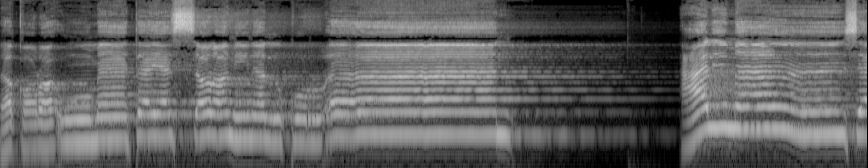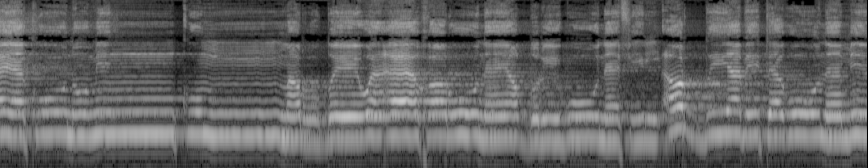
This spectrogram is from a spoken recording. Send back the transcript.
فاقرؤوا ما تيسر من القرآن. علم أن سيكون منكم مرضي وآخرون يضربون في الأرض يبتغون من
